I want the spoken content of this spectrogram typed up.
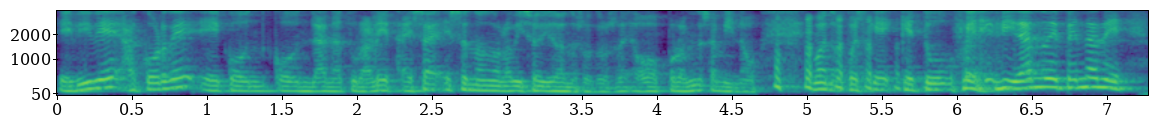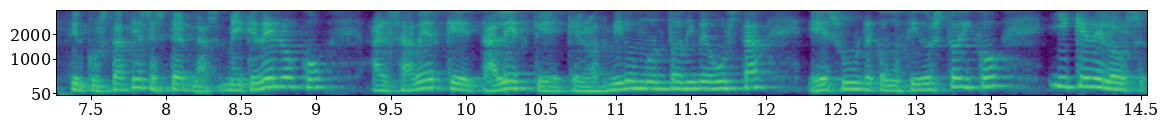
eh, vive acorde eh, con, con, la naturaleza, Esa, eso no, lo habéis oído a nosotros, o por lo menos a mí no. Bueno, pues que, que, tu felicidad no dependa de circunstancias externas. Me quedé loco al saber que Taleb, que, que lo admiro un montón y me gusta, es un reconocido estoico y que de los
